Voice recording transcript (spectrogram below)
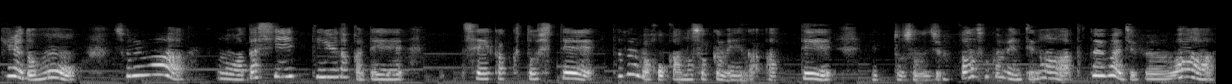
けれども、それは、その私っていう中で性格として、例えば他の側面があって、えっと、その他の側面っていうのは、例えば自分は、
